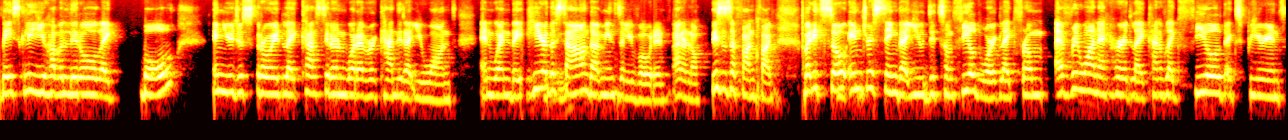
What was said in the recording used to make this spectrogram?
basically you have a little like ball and you just throw it like cast it on whatever candidate you want and when they hear the Mhm. sound that means that you voted i don't know this is a fun fact but it's so interesting that you did some field work like from everyone i heard like kind of like field experience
